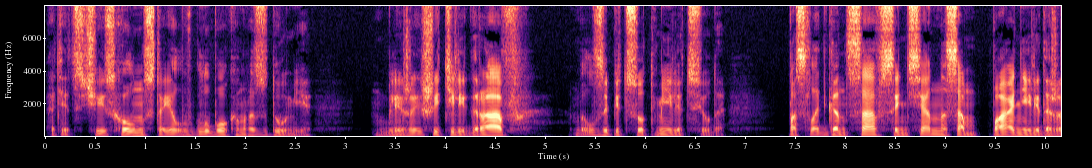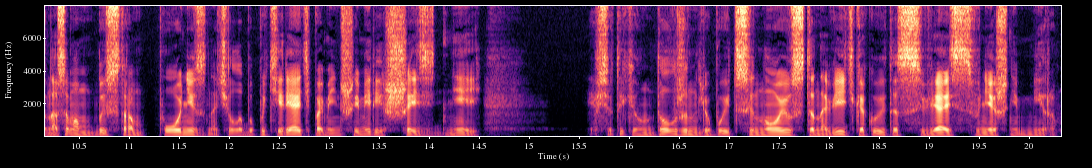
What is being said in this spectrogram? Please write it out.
Отец Чейсхолм стоял в глубоком раздумье. Ближайший телеграф был за пятьсот миль отсюда. Послать гонца в Сэнсян на сампане или даже на самом быстром пони значило бы потерять по меньшей мере шесть дней. И все-таки он должен любой ценой установить какую-то связь с внешним миром.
